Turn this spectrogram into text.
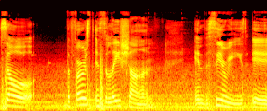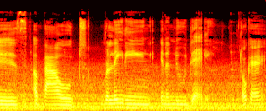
So, the first installation in the series is about relating in a new day. Okay?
